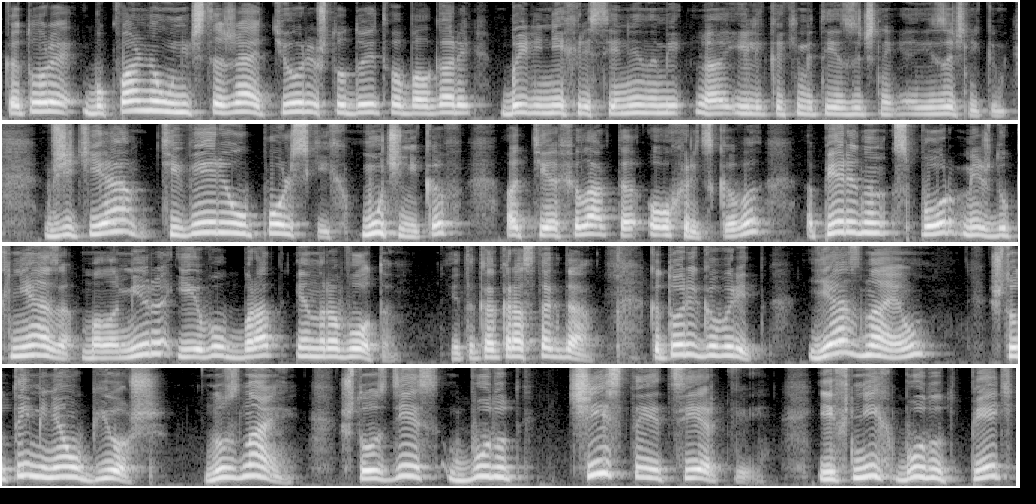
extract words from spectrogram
которая буквально уничтожает теорию, что до этого болгары были не христианинами а, или какими-то язычниками. В жития Тивериопольских мучеников от Теофилакта Охридского передан спор между князем Маламира и его брат Энравота. Это как раз тогда, который говорит, я знаю, что ты меня убьешь, но знай, что здесь будут чистые церкви, и в них будут петь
